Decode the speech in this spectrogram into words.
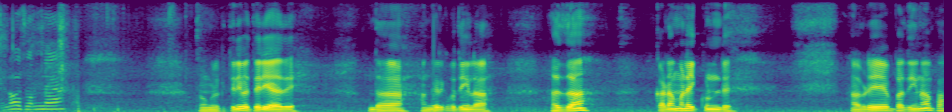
என்ன சொன்னேன் உங்களுக்கு தெளிவாக தெரியாது. இந்த அங்கே இருக்குது பார்த்தீங்களா அதுதான் கடமலை குண்டு அப்படியே பார்த்தீங்கன்னா ப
